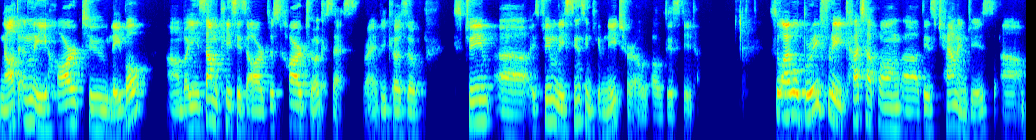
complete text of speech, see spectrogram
not only hard to label, um, but in some cases are just hard to access, right? Because of extreme, uh, extremely sensitive nature of, of this data. So I will briefly touch upon uh, these challenges um,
